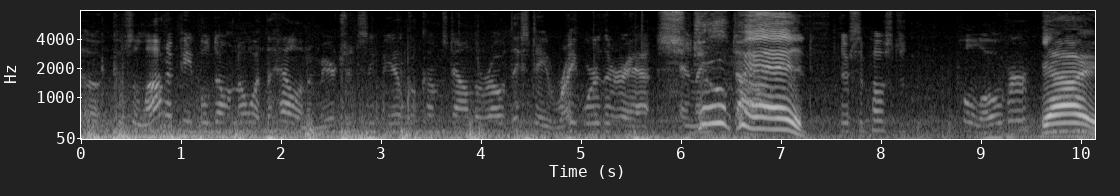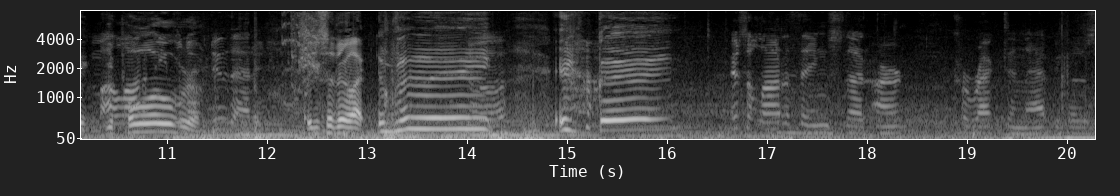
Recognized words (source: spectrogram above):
uh, because a lot of people don't know what the hell an emergency vehicle comes down the road. They stay right where they're at and they stop. Stupid! They're supposed to pull over. Yeah, A you lot pull of over. don't do that anymore. And so they're like, it's gay, Uh, it's gay. There's a lot of things that aren't correct in that because,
